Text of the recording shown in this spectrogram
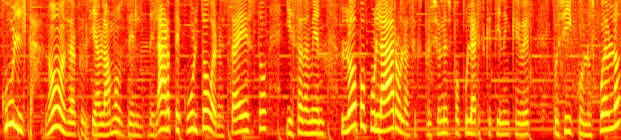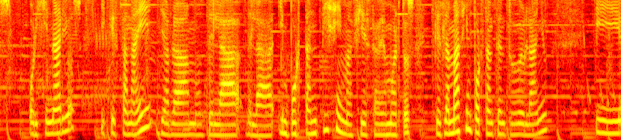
culta, ¿no? O sea, que si hablamos del, del, arte culto, bueno, está esto y está también lo popular o las expresiones populares que tienen que ver, pues sí, con los pueblos, originarios y que están ahí. Ya hablábamos de la, de la importantísima fiesta de muertos, que es la más importante en todo el año y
